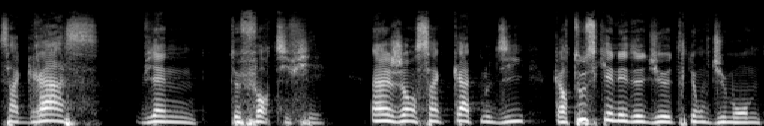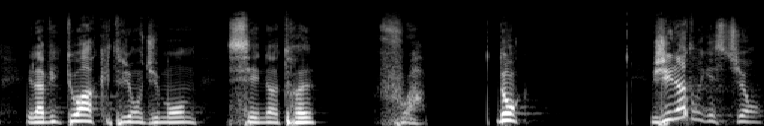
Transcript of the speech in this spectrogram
sa grâce vienne te fortifier. 1 Jean 5,4 nous dit Car tout ce qui est né de Dieu triomphe du monde, et la victoire qui triomphe du monde, c'est notre foi. Donc, j'ai une autre question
